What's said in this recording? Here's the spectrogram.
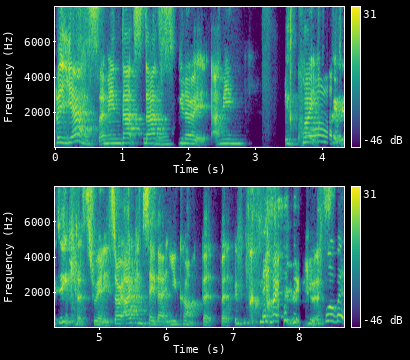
but yes, I mean that's that's mm-hmm. you know, I mean. It's quite, yeah. quite, ridiculous, really. Sorry, I can say that you can't, but but quite ridiculous. well, but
